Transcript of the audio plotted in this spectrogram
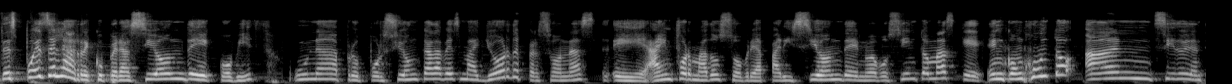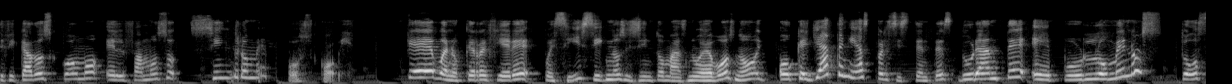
Después de la recuperación de COVID, una proporción cada vez mayor de personas eh, ha informado sobre aparición de nuevos síntomas que en conjunto han sido identificados como el famoso síndrome post-COVID que, bueno, que refiere, pues sí, signos y síntomas nuevos, ¿no? O que ya tenías persistentes durante eh, por lo menos dos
